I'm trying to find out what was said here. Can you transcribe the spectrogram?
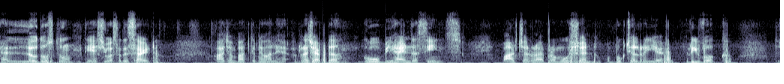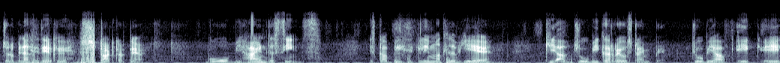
हेलो दोस्तों तेज दिस साइड आज हम बात करने वाले हैं अगला chapter go behind the scenes part चल रहा है प्रमोशन और बुक चल रही है रीवर्क तो चलो बिना किसी देर के स्टार्ट करते हैं. गो बिहाइंड द सीन्स इसका बेसिकली मतलब ये है कि आप जो भी कर रहे हो उस टाइम पे, जो भी आप एक ए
